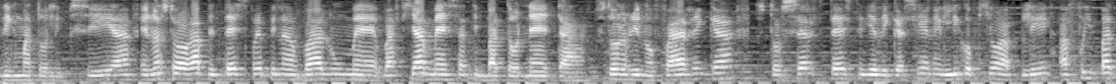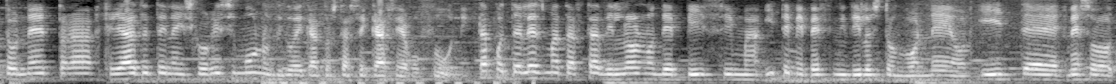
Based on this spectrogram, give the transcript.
δειγματοληψία. Ενώ στο rapid test πρέπει να βάλουμε βαθιά μέσα την πατονέτα στον ρινοφάριγγα. Στο self-test η διαδικασία είναι λίγο πιο απλή αφού η πατονέτρα χρειάζεται να εισχωρήσει μόνο 2 εκατοστά σε κάθε ρουθούνη. Τα αποτελέσματα αυτά δηλώνονται επίσημα είτε με υπεύθυνη δήλωση των γονέων είτε μέσω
